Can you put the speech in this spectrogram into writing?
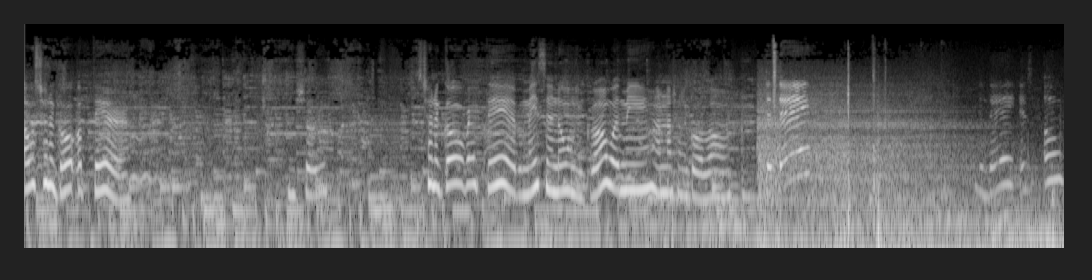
I was trying to go up there. Let me show you. I was trying to go right there, but Mason don't want to go with me. I'm not trying to go alone. The day, the day is over.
